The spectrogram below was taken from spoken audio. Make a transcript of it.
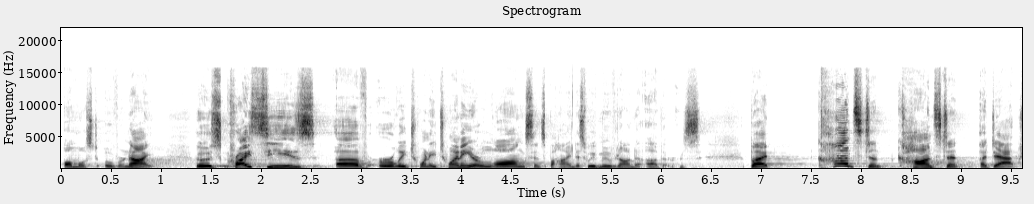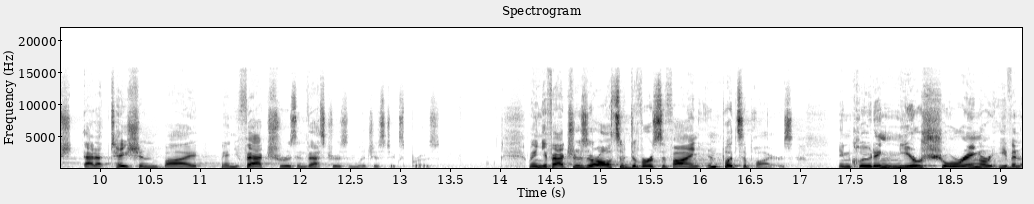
almost overnight. Those crises of early 2020 are long since behind us. We've moved on to others. But constant, constant adapt adaptation by manufacturers, investors, and logistics pros. Manufacturers are also diversifying input suppliers, including nearshoring or even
